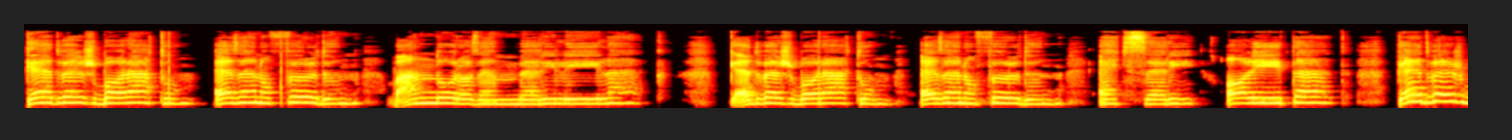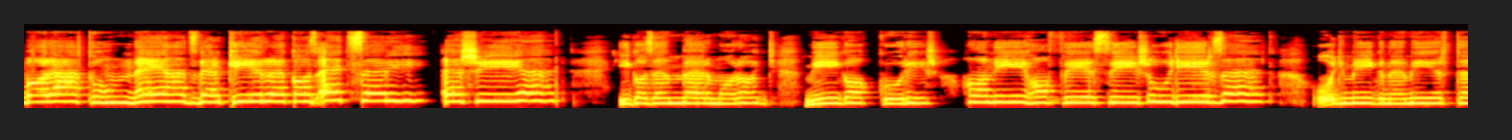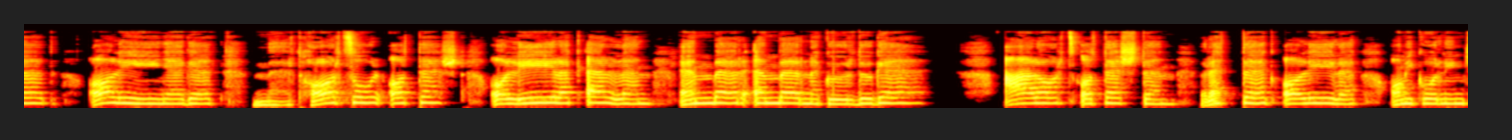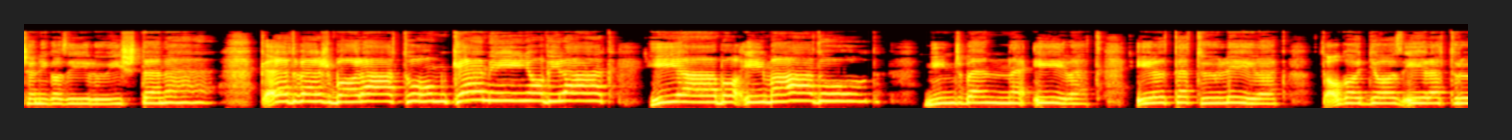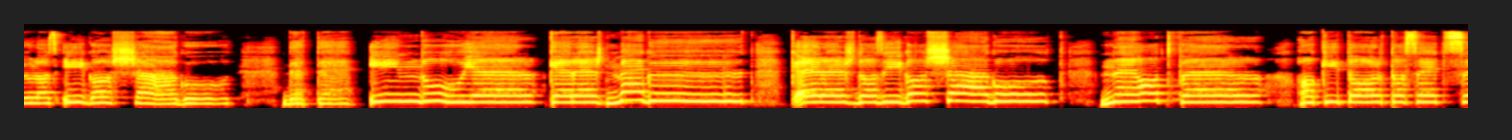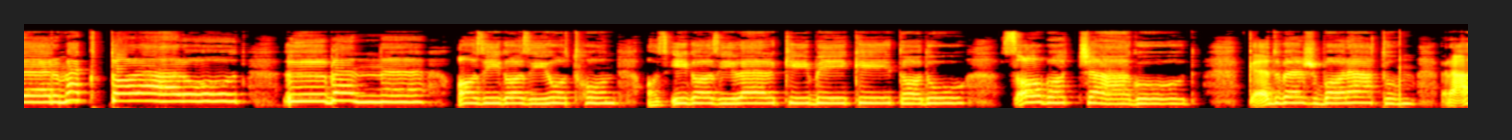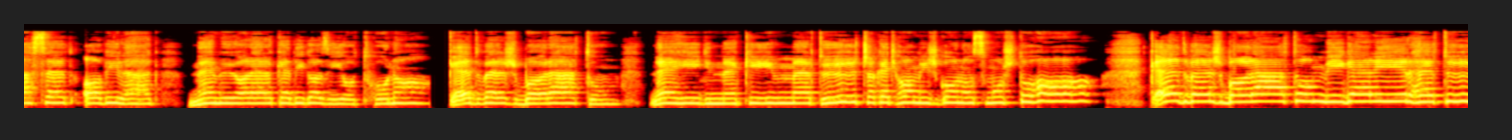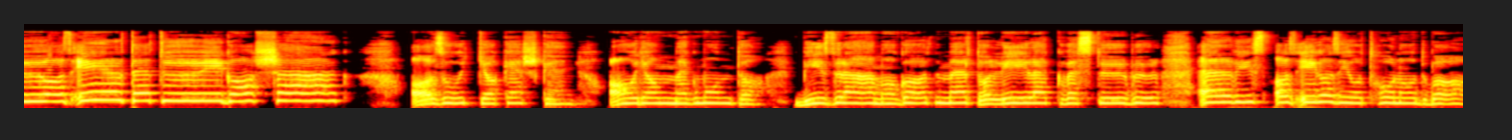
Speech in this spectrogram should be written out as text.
Kedves barátom, ezen a földön vándor az emberi lélek. Kedves barátom, ezen a földön egyszeri a léted. Kedves barátom, ne játszd el kérlek az egyszeri esélyed. Igaz ember maradj, még akkor is, ha néha félsz és úgy érzed, hogy még nem érted a lényeget, mert harcol a test a lélek ellen, ember embernek ördöge. Állarc a testen, retteg a lélek, amikor nincsen igaz élő Istene. Kedves barátom, kemény a világ, hiába imádod, nincs benne élet, éltető lélek, tagadja az életről az igazságot. De te indulj el, keresd meg őt, keresd az igazságot, ne add fel, ha kitartasz egyszer, megtalálod, ő benne az igazi otthon, az igazi lelki békét adó szabadságod. Kedves barátom, rászed a világ, nem ő a lelked igazi otthona. Kedves barátom, ne higgy neki, mert ő csak egy hamis gonosz mostoha. Kedves barátom, még elérhető az éltető igazság. Az útja keskeny, ahogyan megmondta, bíz rá magad, mert a lélek vesztőből elvisz az igazi otthonodba.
